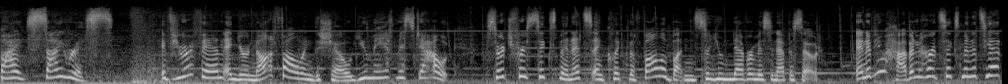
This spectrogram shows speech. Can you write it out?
by Cyrus. If you're a fan and you're not following the show, you may have missed out. Search for Six Minutes and click the follow button so you never miss an episode. And if you haven't heard Six Minutes yet,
